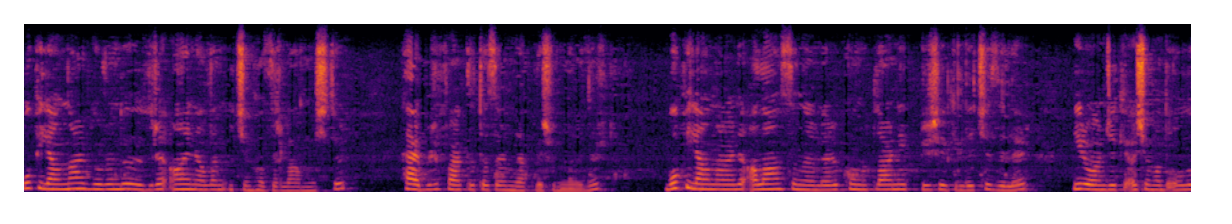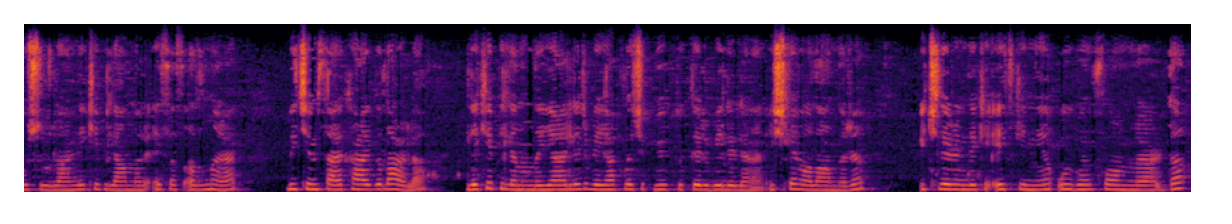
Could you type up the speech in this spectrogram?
Bu planlar göründüğü üzere aynı alan için hazırlanmıştır. Her biri farklı tasarım yaklaşımlarıdır. Bu planlarda alan sınırları, konutlar net bir şekilde çizilir. Bir önceki aşamada oluşturulan leke planları esas alınarak biçimsel kaygılarla leke planında yerleri ve yaklaşık büyüklükleri belirlenen işlev alanları içlerindeki etkinliğe uygun formlarda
